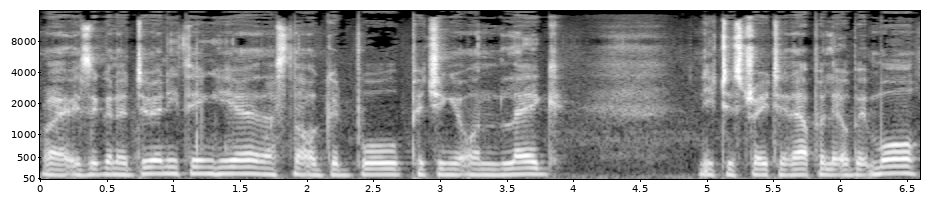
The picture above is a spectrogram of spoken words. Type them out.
Right, is it going to do anything here? That's not a good ball. Pitching it on leg. Need to straighten it up a little bit more.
